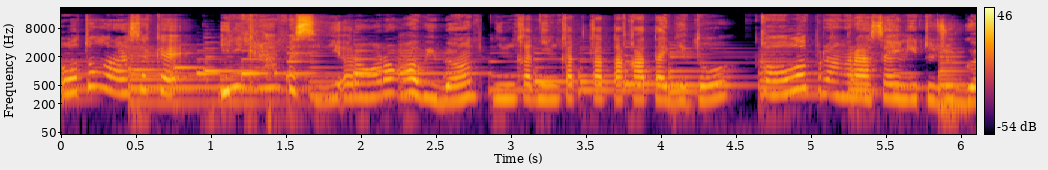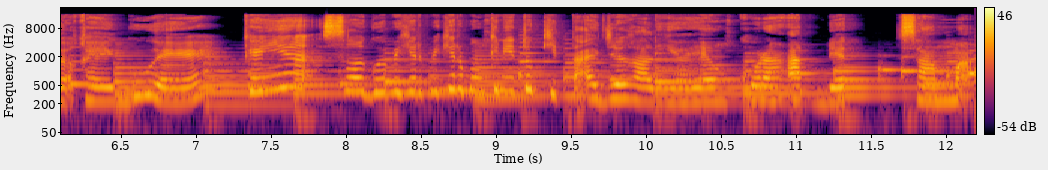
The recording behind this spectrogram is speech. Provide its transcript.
lo tuh ngerasa kayak ini kenapa sih orang-orang hobi banget nyingkat-nyingkat kata-kata gitu kalau lo pernah ngerasain itu juga kayak gue kayaknya setelah gue pikir-pikir mungkin itu kita aja kali ya yang kurang update sama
